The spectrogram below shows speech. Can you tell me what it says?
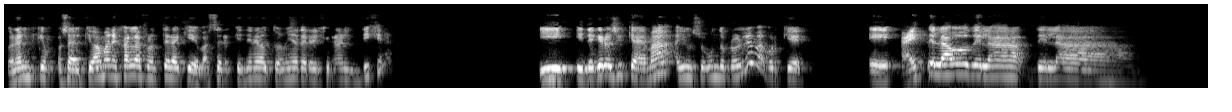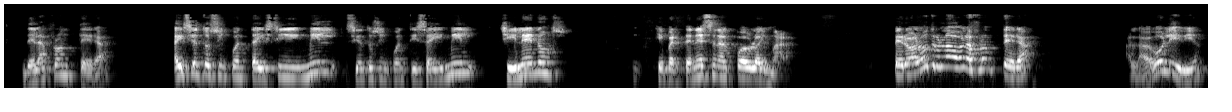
con el que, o sea, el que va a manejar la frontera, ¿qué? ¿Va a ser el que tiene la autonomía territorial indígena? Y, te quiero decir que además hay un segundo problema, porque eh, a este lado de la, de la, de la frontera hay 156.000 156 chilenos que pertenecen al pueblo aymara. Pero al otro lado de la frontera, al lado de Bolivia,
